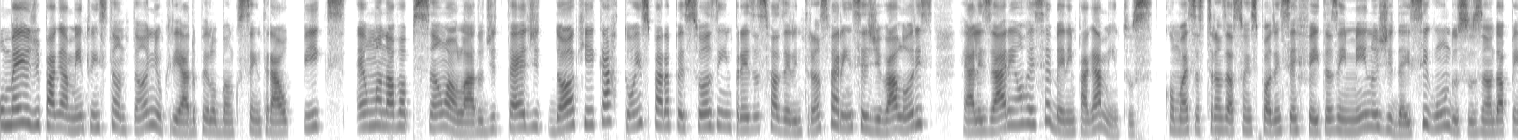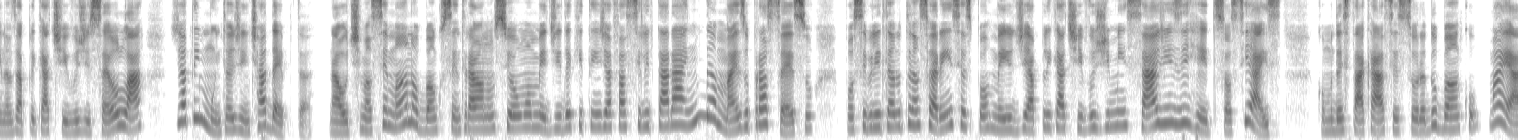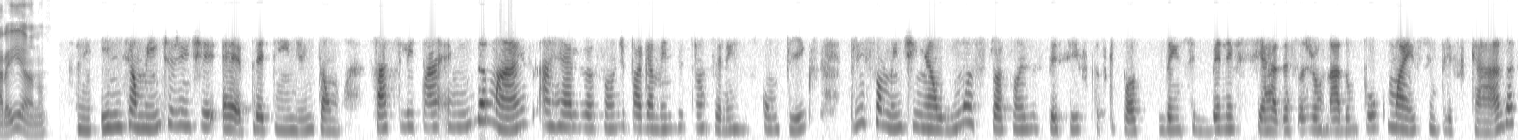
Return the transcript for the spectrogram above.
O meio de pagamento instantâneo criado pelo Banco Central Pix é uma nova opção ao lado de TED, DOC e cartões para pessoas e empresas fazerem transferências de valores, realizarem ou receberem pagamentos. Como essas transações podem ser feitas em menos de 10 segundos usando apenas aplicativos de celular, já tem muita gente adepta. Na última semana, o Banco Central anunciou uma medida que tende a facilitar ainda mais o processo, possibilitando transferências por meio de aplicativos de mensagens e redes sociais, como destaca a assessora do banco Banco, Maiara Iano. Inicialmente, a gente é, pretende, então, facilitar ainda mais a realização de pagamentos e transferências com Pix, principalmente em algumas situações específicas que podem se beneficiar dessa jornada um pouco mais simplificada.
